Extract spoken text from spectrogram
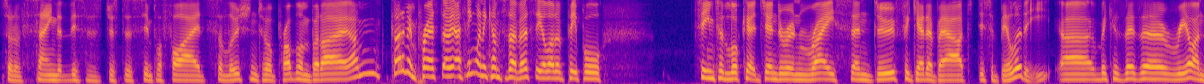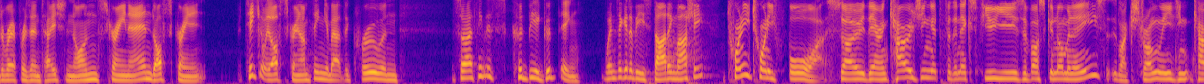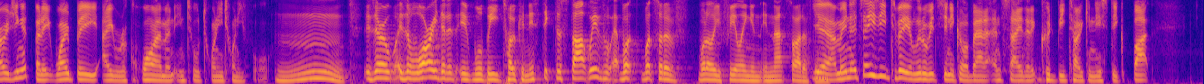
sort of saying that this is just a simplified solution to a problem, but I, I'm kind of impressed. I mean, I think when it comes to diversity, a lot of people seem to look at gender and race and do forget about disability uh, because there's a real underrepresentation on screen and off screen, particularly off screen. I'm thinking about the crew, and so I think this could be a good thing. When's it going to be starting, Marshy? 2024. So they're encouraging it for the next few years of Oscar nominees, like strongly encouraging it, but it won't be a requirement until 2024. Mm. Is there a, is a worry that it, it, will be tokenistic to start with? What what sort of what are you feeling in, in that side of things? Yeah, I mean it's easy to be a little bit cynical about it and say that it could be tokenistic, but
